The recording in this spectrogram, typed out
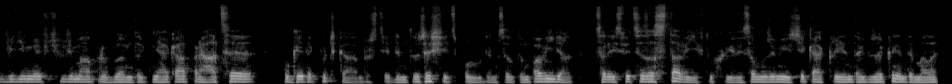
vidíme vču, že má problém, tak nějaká práce, OK, tak počkám, prostě jdem to řešit spolu, jdem se o tom povídat. Celý svět se zastaví v tu chvíli. Samozřejmě, když čeká klient, tak jdu za klientem, ale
